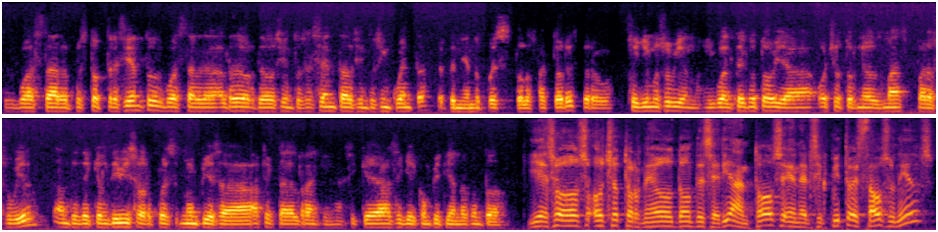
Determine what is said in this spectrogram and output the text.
voy a estar pues top 300, voy a estar alrededor de 260, 250, dependiendo pues todos los factores, pero seguimos subiendo. Igual tengo todavía 8 torneos más para subir antes de que el divisor pues me empiece a afectar el ranking, así que a seguir compitiendo con todo. ¿Y esos 8 torneos dónde serían? ¿Todos en el circuito de Estados Unidos?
